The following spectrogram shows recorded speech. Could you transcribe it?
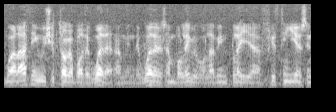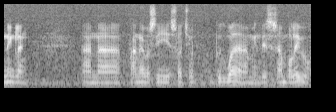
well, I think we should talk about the weather. I mean, the weather is unbelievable. I've been playing uh, 15 years in England, and uh, I never see such a good weather. I mean, this is unbelievable.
